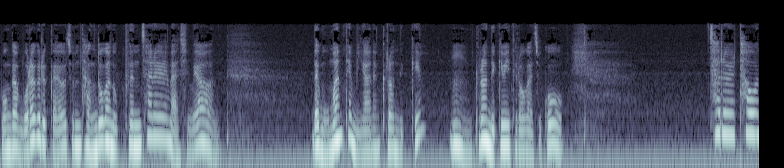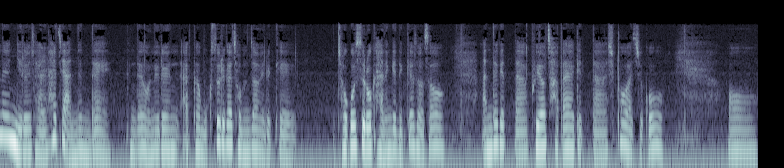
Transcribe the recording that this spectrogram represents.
뭔가 뭐라 그럴까요? 좀 당도가 높은 차를 마시면 내 몸한테 미안한 그런 느낌? 음, 그런 느낌이 들어가지고 차를 타오는 일을 잘 하지 않는데 근데 오늘은 아까 목소리가 점점 이렇게 저곳으로 가는 게 느껴져서 안 되겠다, 부여 잡아야겠다 싶어가지고 어,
